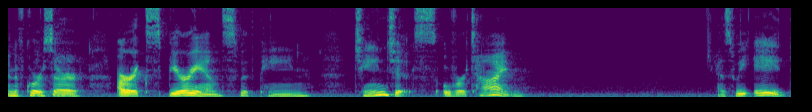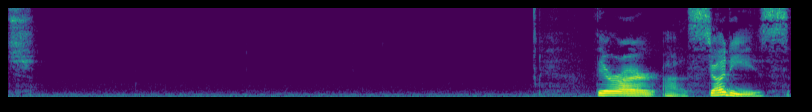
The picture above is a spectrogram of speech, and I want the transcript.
and of course, our, our experience with pain changes over time as we age. There are uh, studies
